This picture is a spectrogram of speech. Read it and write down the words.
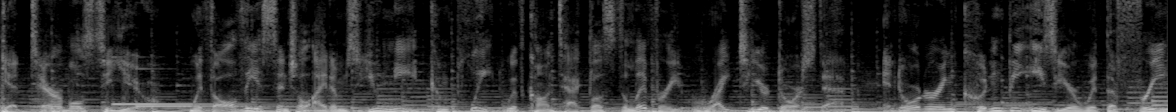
Get Terribles to you. With all the essential items you need complete with contactless delivery right to your doorstep. And ordering couldn't be easier with the free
